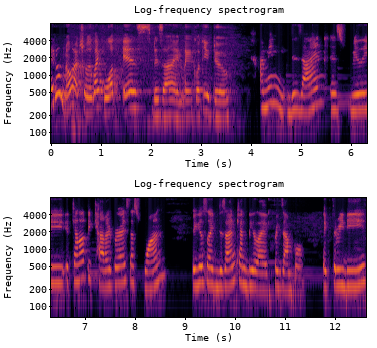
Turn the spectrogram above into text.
I don't know actually. Like, what is design? Like, what do you do? I mean, design is really, it cannot be categorized as one because, like, design can be, like, for example, like 3D,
